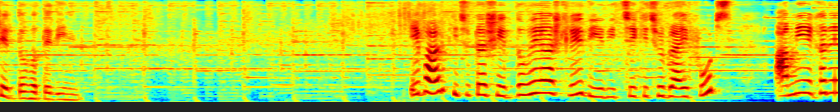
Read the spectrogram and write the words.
সেদ্ধ হতে দিন। এবার কিছুটা সেদ্ধ হয়ে আসলে দিয়ে দিচ্ছে কিছু ড্রাই ফ্রুটস। আমি এখানে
